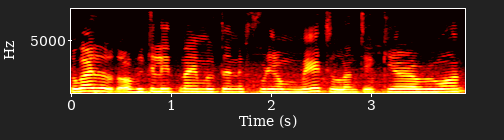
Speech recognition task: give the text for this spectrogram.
तो गाइस अभी के लिए इतना ही, मिलते हैं नेक्स्ट वीडियो में। चलन टेक केयर एवरीवन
